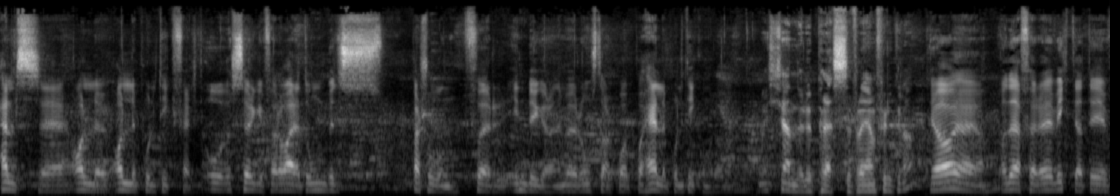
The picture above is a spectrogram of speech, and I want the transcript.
helse, alle, alle politikkfelt. Og sørge for å være et ombuds person for innbyggerne i Møre og Romsdal på, på, hele politikkområdet. Men Kjenner du presset fra hjemfylket? da? Ja, ja, ja. Og derfor er det viktig at jeg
